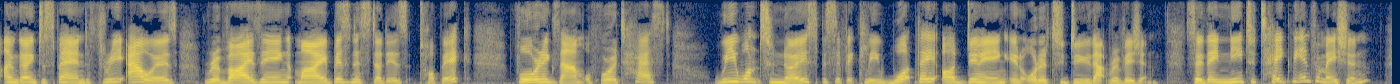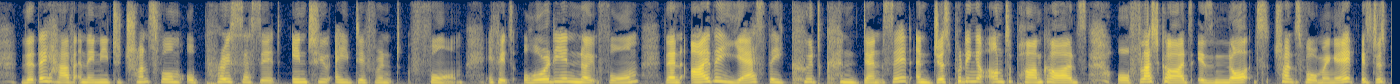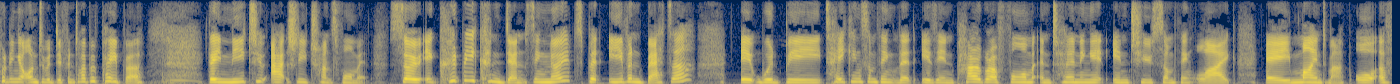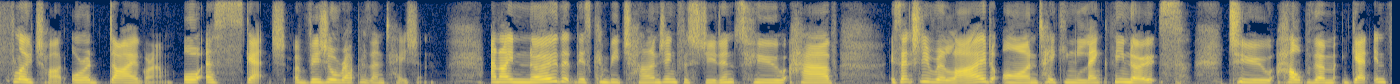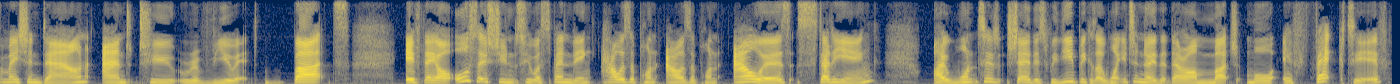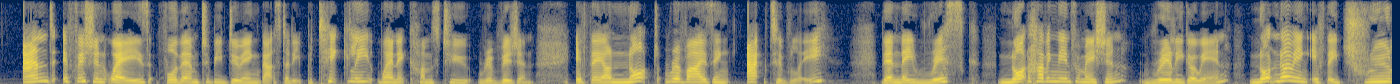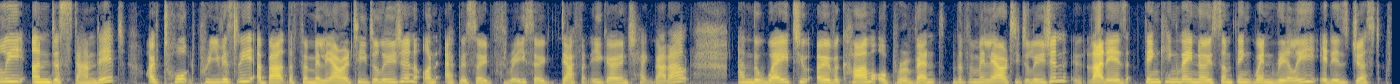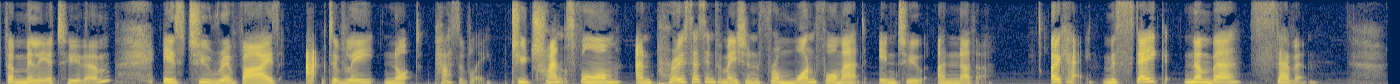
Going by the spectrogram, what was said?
I'm going to spend three hours revising my business studies topic for an exam or for a test. We want to know specifically what they are doing in order to do that revision. So they need to take the information that they have and they need to transform or process it into a different form. If it's already in note form, then either yes, they could condense it and just putting it onto palm cards or flashcards is not transforming it, it's just putting it onto a different type of paper. They need to actually transform it. So it could be condensing notes, but even better, it would be taking something that is in paragraph form and turning it into something like a mind map or a flowchart or a diagram or a sketch, a visual representation. And I know that this can be challenging for students who have essentially relied on taking lengthy notes to help them get information down and to review it. But if they are also students who are spending hours upon hours upon hours studying, I want to share this with you because I want you to know that there are much more effective and efficient ways for them to be doing that study, particularly when it comes to revision. If they are not revising actively, then they risk not having the information really go in, not knowing if they truly understand it. I've talked previously about the familiarity delusion on episode three, so definitely go and check that out. And the way to overcome or prevent the familiarity delusion, that is thinking they know something when really it is just familiar to them, is to revise actively, not passively. To transform and process information from one format into another. Okay, mistake number seven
